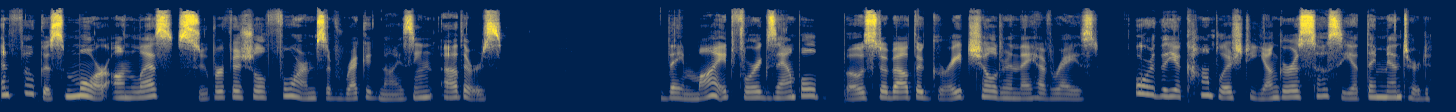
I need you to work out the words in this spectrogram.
and focus more on less superficial forms of recognizing others. They might, for example, boast about the great children they have raised or the accomplished younger associate they mentored.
